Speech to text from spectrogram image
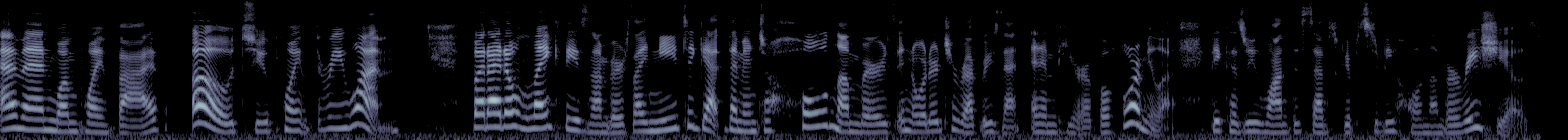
Mn 1.5, O 2.31. But I don't like these numbers. I need to get them into whole numbers in order to represent an empirical formula because we want the subscripts to be whole number ratios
